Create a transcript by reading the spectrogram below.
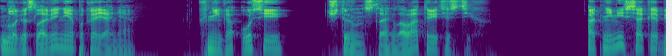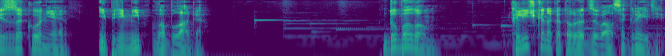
Благословение покаяния. Книга Осии, 14 глава, 3 стих. «Отними всякое беззаконие и прими во благо». Дуболом. Кличка, на которую отзывался Грейди.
